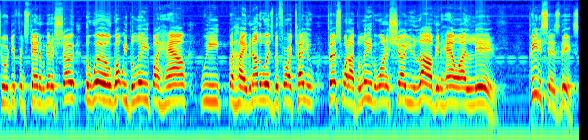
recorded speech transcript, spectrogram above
to a different standard. We're going to show the world what we believe by how we behave. In other words, before I tell you first what I believe, I want to show you love in how I live. Peter says this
